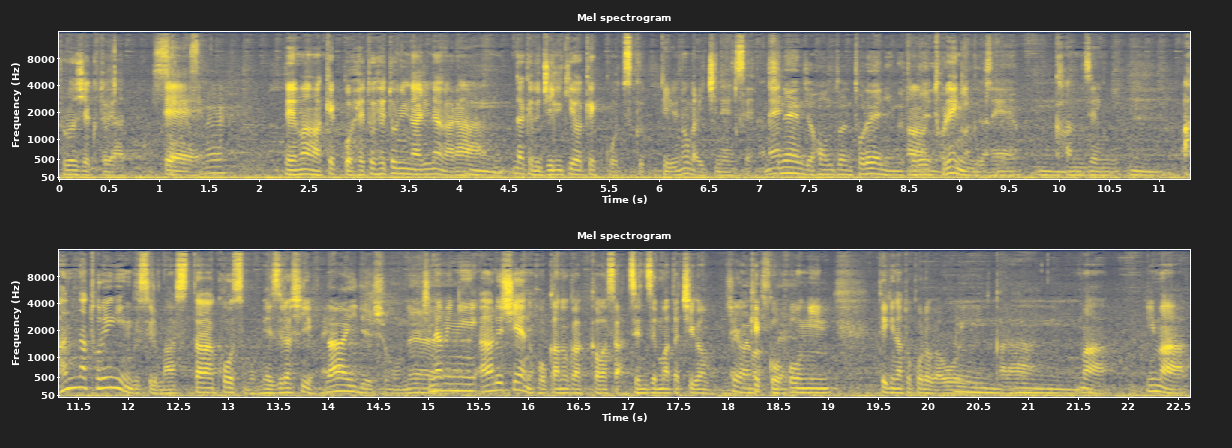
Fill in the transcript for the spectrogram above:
プロジェクトやって、ね、でまあ結構ヘトヘトになりながら、うん、だけど自力は結構つくっていうのが1年生だね。1年じゃ本当にトレーニングトレーニング、トレーニングだね、うん、完全に、あんなトレーニングするマスターコースも珍しいよね。ないでしょうね。ちなみに RCA の他の学科はさ全然また違うもんね、ね、結構方言的なところが多いから、まあ今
